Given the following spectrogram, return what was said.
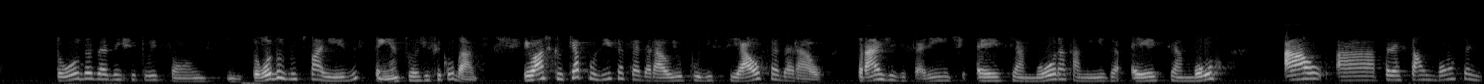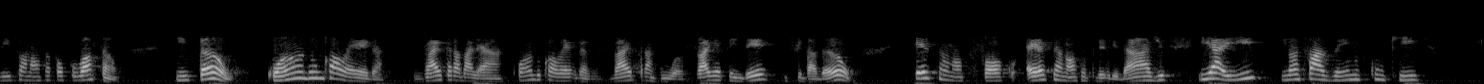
todas as instituições em todos os países têm as suas dificuldades. Eu acho que o que a Polícia Federal e o policial federal traz de diferente é esse amor à camisa, é esse amor ao, a prestar um bom serviço à nossa população. Então, quando um colega vai trabalhar, quando o colega vai para a rua, vai atender o cidadão, esse é o nosso foco, essa é a nossa prioridade, e aí nós fazemos com que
